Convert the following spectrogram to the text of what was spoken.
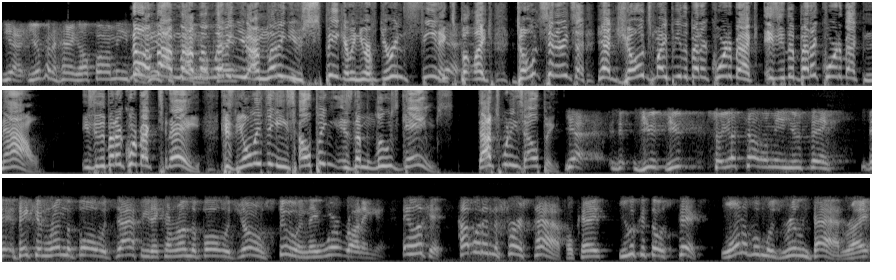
Yeah, you're going to hang up on me. No, I'm not. I'm, not, I'm thing, not letting you. I'm letting you speak. I mean, you're you're in Phoenix, Yeah. but like, don't sit there and say, "Yeah, Jones might be the better quarterback." Is he the better quarterback now? Is he the better quarterback today? Because the only thing he's helping is them lose games. That's what he's helping. Yeah, you you. So you're telling me you think they, they can run the ball with Zappe, they can run the ball with Jones too, and they were running it. Hey, look at how about in the first half? Okay, you look at those picks. One of them was really bad, right?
